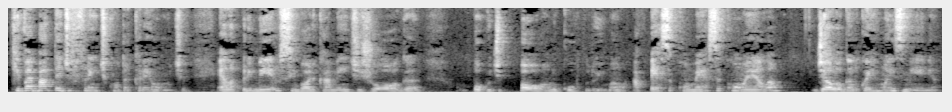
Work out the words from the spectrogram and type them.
que vai bater de frente contra Creonte. Ela primeiro simbolicamente joga um pouco de pó no corpo do irmão. A peça começa com ela dialogando com a irmã Ismênia,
